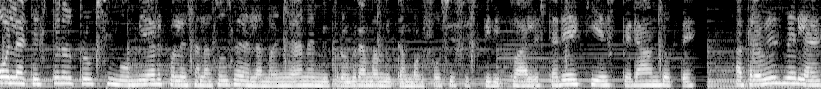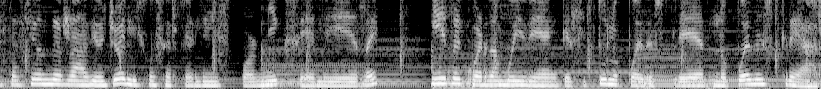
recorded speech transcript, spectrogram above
Hola, te espero el próximo miércoles a las 11 de la mañana en mi programa Metamorfosis Espiritual. Estaré aquí esperándote a través de la estación de radio Yo elijo ser feliz por Mix LR y recuerda muy bien que si tú lo puedes creer, lo puedes crear.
